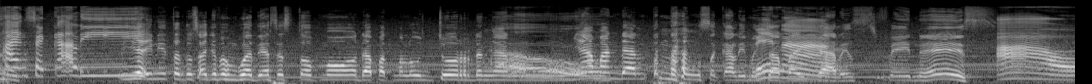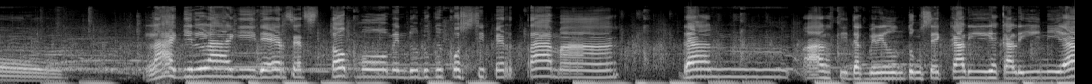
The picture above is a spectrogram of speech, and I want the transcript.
sayang sekali. Iya, ini tentu saja membuat DRZ Stomo dapat meluncur dengan Oh. nyaman dan tenang sekali mencapai Benar. garis finish. Au. Lagi-lagi DRZ stop mau menduduki posisi pertama dan ah, tidak beruntung sekali kali ini ya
